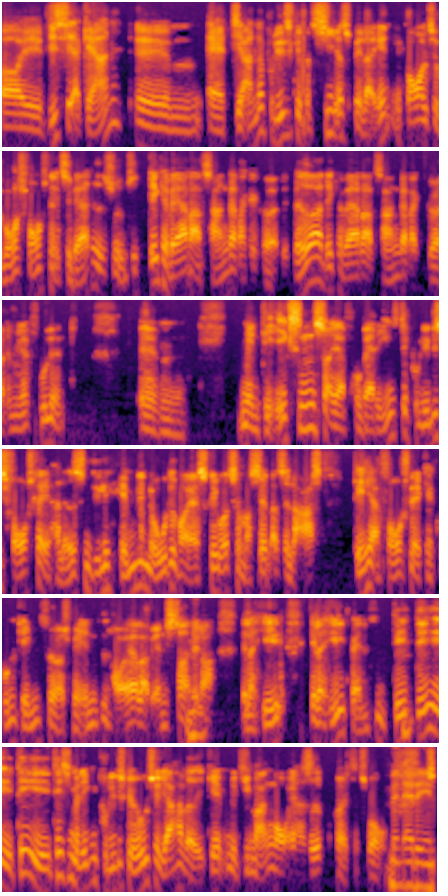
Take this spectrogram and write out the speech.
Og øh, vi ser gerne, øh, at de andre politiske partier spiller ind i forhold til vores forslag til værdighedsydelse. Det kan være, at der er tanker, der kan gøre det bedre, det kan være, at der er tanker, der kan gøre det mere fuldendt. Øhm, men det er ikke sådan, så jeg på hvert eneste politisk forslag har lavet sådan en lille hemmelig note, hvor jeg skriver til mig selv og til Lars, det her forslag kan kun gennemføres med enten højre eller venstre, men... eller, eller, hele, eller hele banden. Det, det, det, det er simpelthen ikke en politisk øvelse, jeg har været igennem med de mange år, jeg har siddet på Christiansborg. Men er det en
